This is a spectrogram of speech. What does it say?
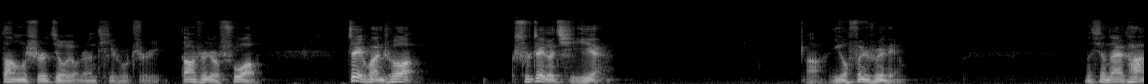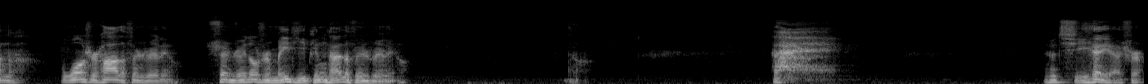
当时就有人提出质疑，当时就说了，这款车是这个企业啊一个分水岭。那现在看呢，不光是他的分水岭，甚至于都是媒体平台的分水岭啊。唉，你说企业也是，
